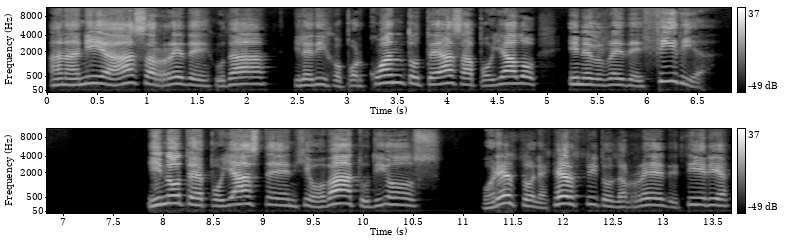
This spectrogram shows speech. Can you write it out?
Ananía, Asa, rey de Judá, y le dijo, por cuánto te has apoyado en el rey de Siria y no te apoyaste en Jehová tu Dios. Por eso el ejército del rey de Siria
